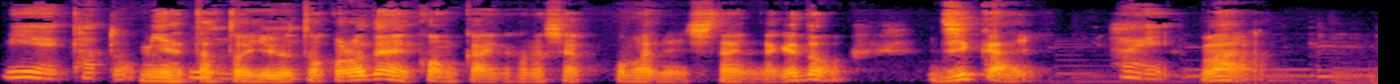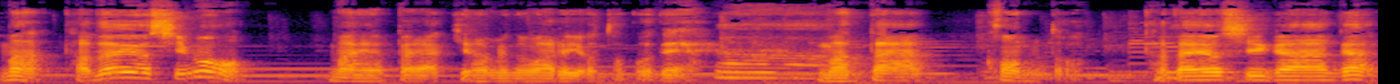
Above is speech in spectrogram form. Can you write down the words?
見えたと。見えたというところで、今回の話はここまでにしたいんだけど、次回はい。は、まあ、忠義も、まあ、やっぱり諦めの悪い男で。また今度、忠義側が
